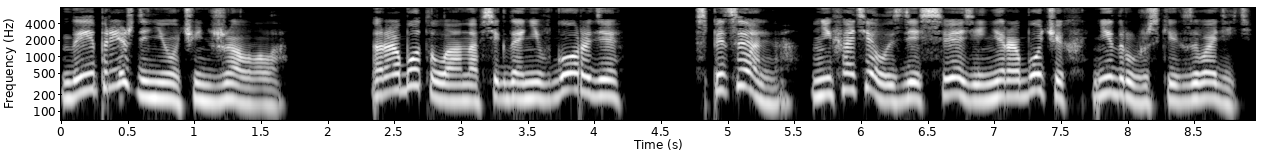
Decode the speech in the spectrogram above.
Да и прежде не очень жаловала. Работала она всегда не в городе, специально, не хотела здесь связей ни рабочих, ни дружеских заводить.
